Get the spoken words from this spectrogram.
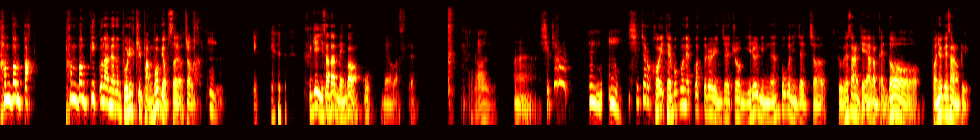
한 번 빡, 한 번 삐고 나면은 돌이킬 방법이 없어요, 저거. 음. 그게 이사단 낸것 같고, 내가 봤을 때. 저런 아, 실제로 음, 실제로 거의 대부분의 것들을 이제 좀 일을 믿는 혹은 이제 저 그 회사랑 계약한 벤더 번역회사랑 비-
